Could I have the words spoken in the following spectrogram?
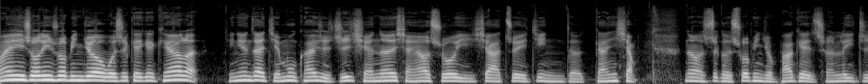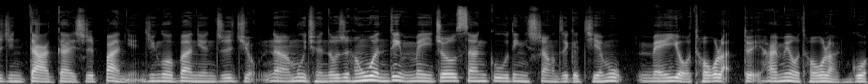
欢迎收听说品酒，我是 KK Kellen。今天在节目开始之前呢，想要说一下最近的感想。那这个说品酒 Podcast 成立至今大概是半年，经过半年之久，那目前都是很稳定，每周三固定上这个节目，没有偷懒，对，还没有偷懒过，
